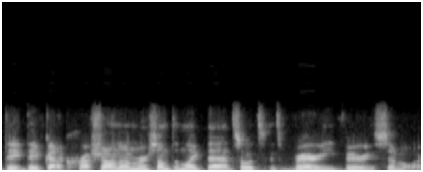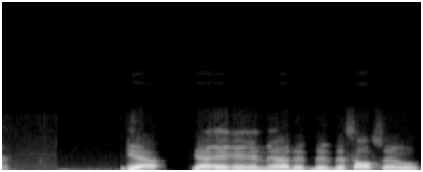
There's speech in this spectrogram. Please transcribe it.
they they've got a crush on him or something like that. So it's it's very very similar. Yeah, yeah, and, and uh, th- th- this also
